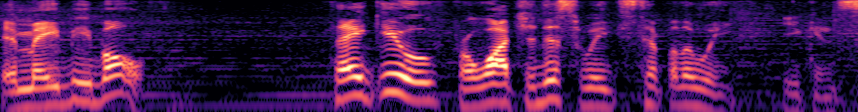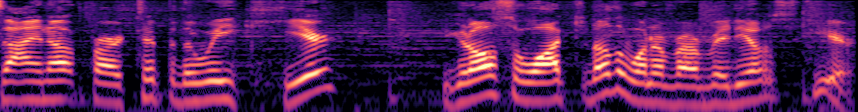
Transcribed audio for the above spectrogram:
It may be both. Thank you for watching this week's Tip of the Week. You can sign up for our Tip of the Week here. You can also watch another one of our videos here.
